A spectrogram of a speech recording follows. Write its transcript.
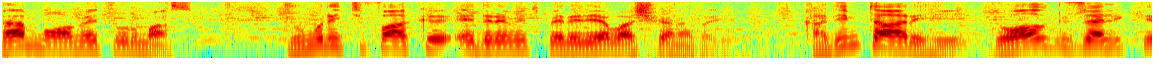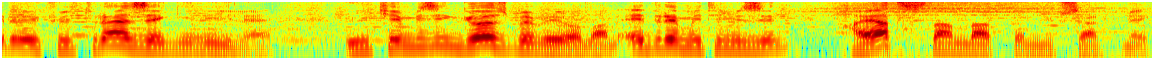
Ben Muhammed Vurmaz. Cumhur İttifakı Edremit Belediye Başkan adayıyım. Kadim tarihi, doğal güzellikleri ve kültürel zenginliğiyle ülkemizin göz bebeği olan Edremit'imizin hayat standartlarını yükseltmek,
